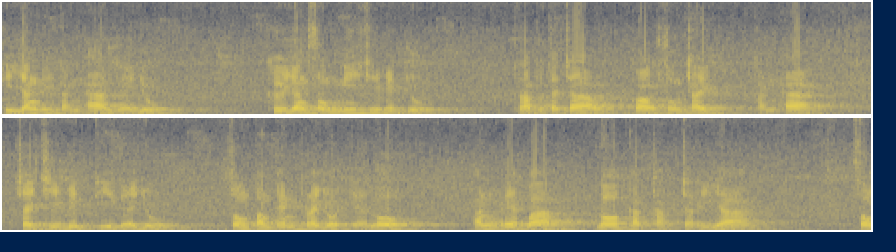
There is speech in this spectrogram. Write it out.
ที่ยังมีขันห้าเหลืออยู่ คือยังทรงมีชีวิตอยู่ พระพุทธเจ้าก็ทรงใช้ขันห้า ใช้ชีวิตที่เหลืออยู่ ทรงบำเพ็ญประโยชน์แก่โลก อันเรียกว่าโลกัตถจริยา ทรง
